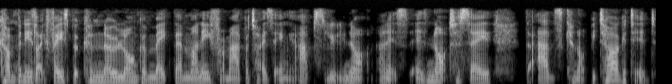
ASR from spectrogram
companies like Facebook can no longer make their money from advertising. Absolutely not. And it's, it's not to say that ads cannot be targeted,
